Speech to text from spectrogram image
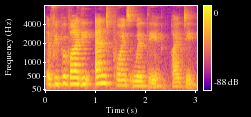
if we provide the endpoint with the ID.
